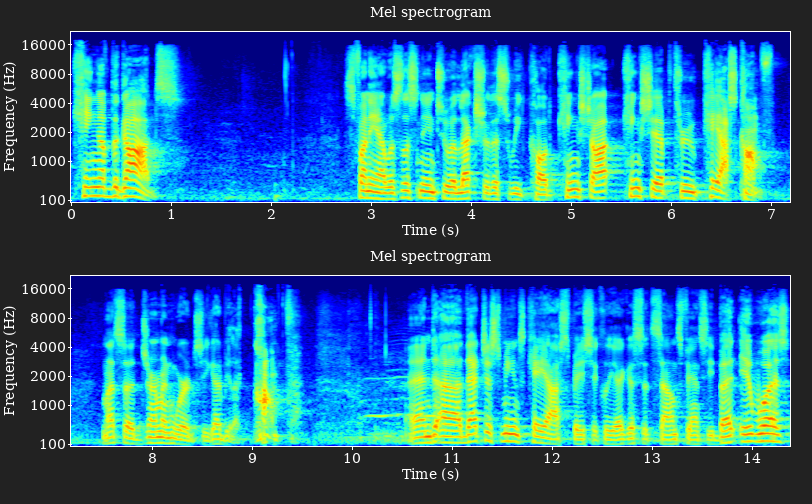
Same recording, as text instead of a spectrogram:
king of the gods. It's funny, I was listening to a lecture this week called kingshot Kingship Through Chaos Kampf. And that's a German word, so you gotta be like, Kampf. And uh, that just means chaos, basically. I guess it sounds fancy. But it was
